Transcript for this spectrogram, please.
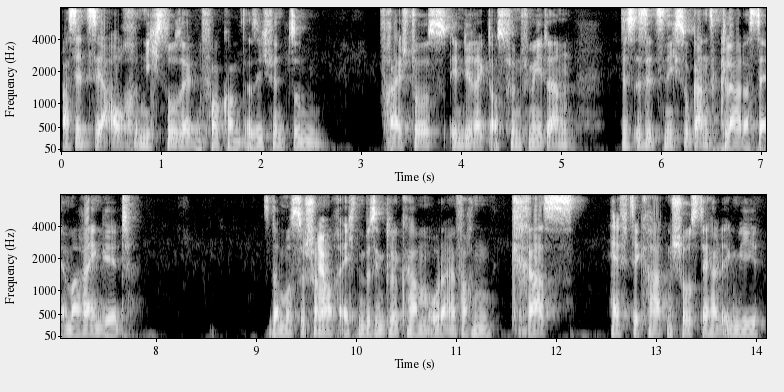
Was jetzt ja auch nicht so selten vorkommt. Also ich finde so ein Freistoß indirekt aus fünf Metern, das ist jetzt nicht so ganz klar, dass der immer reingeht. Also da musst du schon Ja. auch echt ein bisschen Glück haben oder einfach einen krass heftig harten Schuss, der halt irgendwie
